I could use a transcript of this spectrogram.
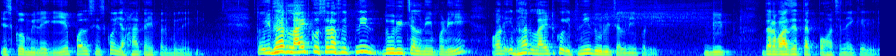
इसको मिलेगी। ये पल्स इसको यहाँ कहीं पर मिलेगी। तो इधर लाइट को सिर्फ़ इतनी दूरी चलनी पड़ी और इधर लाइट को इतनी दूरी चलनी पड़ी डी, दरवाजे तक पहुँचने के लिए।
